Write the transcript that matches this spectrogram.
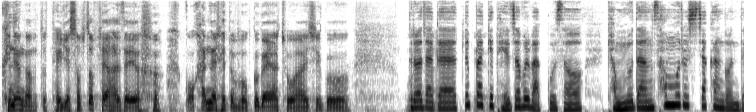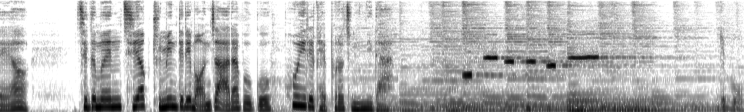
그냥 가면 또 되게 섭섭해하세요. 꼭한 잔이라도 먹고 가야 좋아하시고 뭐 그러다가 잘 이렇게 뜻밖의 대접을 받고서 경로당 선물을 시작한 건데요. 지금은 지역 주민들이 먼저 알아보고 호의를 베풀어 줍니다. 이제 뭐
